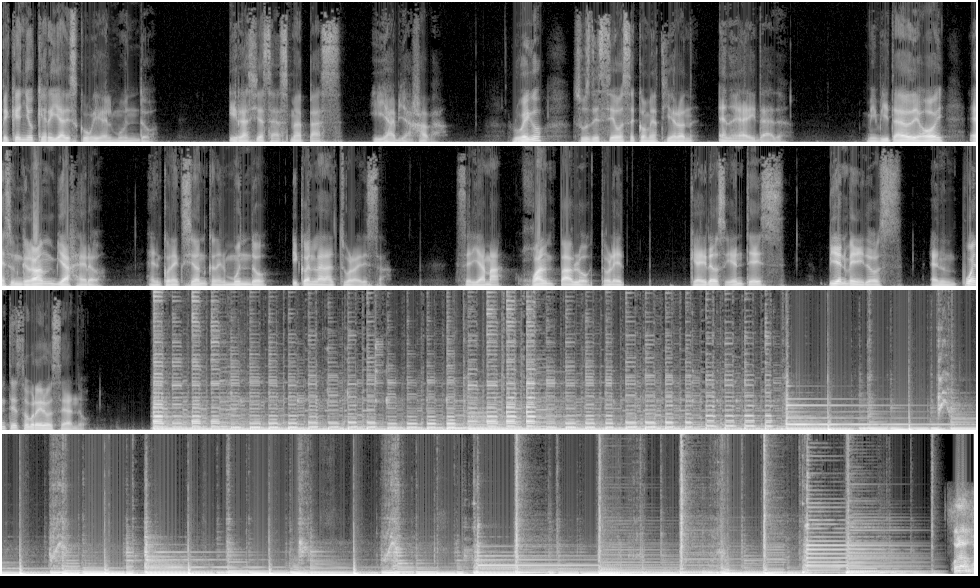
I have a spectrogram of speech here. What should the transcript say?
Pequeño quería descubrir el mundo y gracias a los mapas ya viajaba. Luego sus deseos se convirtieron en realidad. Mi invitado de hoy es un gran viajero en conexión con el mundo y con la naturaleza. Se llama Juan Pablo Toledo. Queridos oyentes, bienvenidos en un puente sobre el océano.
